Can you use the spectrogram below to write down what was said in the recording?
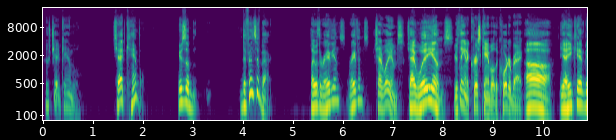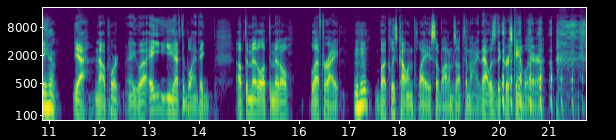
Who's Chad Campbell? Chad Campbell. He was a defensive back. Play with the Ravens. Ravens. Chad Williams. Chad Williams. You're thinking of Chris Campbell, the quarterback. Oh, yeah, he can't be him. Yeah, no, poor. eh, Well, eh, you have to blame. They up the middle, up the middle, left, right. Mm-hmm. Buckley's calling plays, so bottoms up tonight. That was the Chris Campbell era.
